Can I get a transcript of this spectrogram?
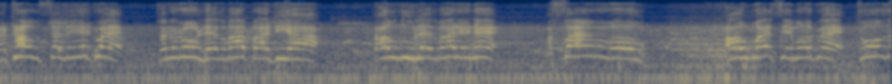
2014အတွက်ကျွန်တော်တို့လယ်သမားပါတီဟာတောင်သူလယ်သမားတွေနဲ့အစမ်းကုန်အောင်ပွဲစင်ဖို့အတွက်စ조사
